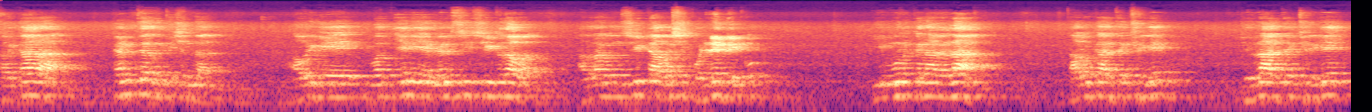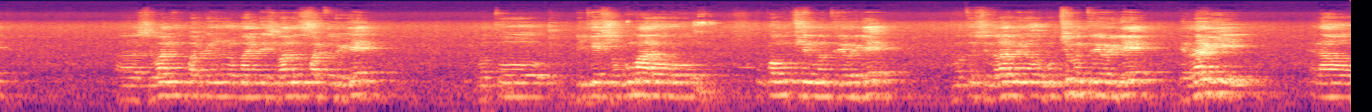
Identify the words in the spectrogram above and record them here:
ಸರ್ಕಾರ ಕಣ್ತದ ದೃಷ್ಟಿಯಿಂದ ಅವರಿಗೆ ಇವತ್ತೇನು ಎಂ ಎಲ್ ಸಿ ಸೀಟ್ ಅದಾವ, ಅದ್ರಾಗ ಒಂದು ಸೀಟ್ ಅವಶ್ಯ ಕೊಡಲೇಬೇಕು ಈ ಮೂಲಕ ನಾವೆಲ್ಲ ತಾಲೂಕಾ ಅಧ್ಯಕ್ಷರಿಗೆ, ಜಿಲ್ಲಾ ಅಧ್ಯಕ್ಷರಿಗೆ ಶಿವಾನಂದ ಪಾಟೀಲ್ ಮಾನ್ಯ ಶಿವಾನಂದ ಪಾಟೀಲ್ರಿಗೆ ಮತ್ತು ಡಿ ಕೆ ಶಿವಕುಮಾರ್ ಅವರು ಉಪಮುಖ್ಯಮಂತ್ರಿಯವರಿಗೆ ಮತ್ತು ಸಿದ್ದರಾಮಯ್ಯ ಮುಖ್ಯಮಂತ್ರಿಯವರಿಗೆ ಎಲ್ಲರಿಗೆ ನಾವು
